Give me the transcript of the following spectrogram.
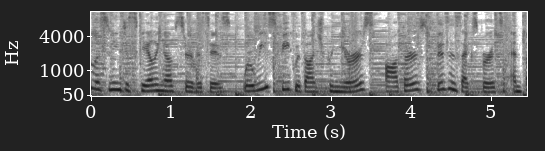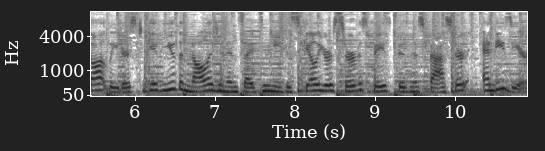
listening to Scaling Up Services, where we speak with entrepreneurs, authors, business experts, and thought leaders to give you the knowledge and insights you need to scale your service based business faster and easier.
